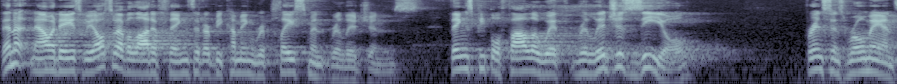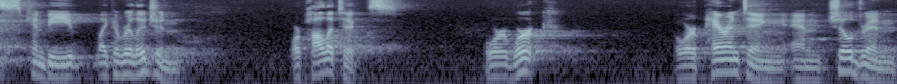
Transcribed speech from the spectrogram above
Then uh, nowadays, we also have a lot of things that are becoming replacement religions, things people follow with religious zeal. For instance, romance can be like a religion, or politics, or work, or parenting and children,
